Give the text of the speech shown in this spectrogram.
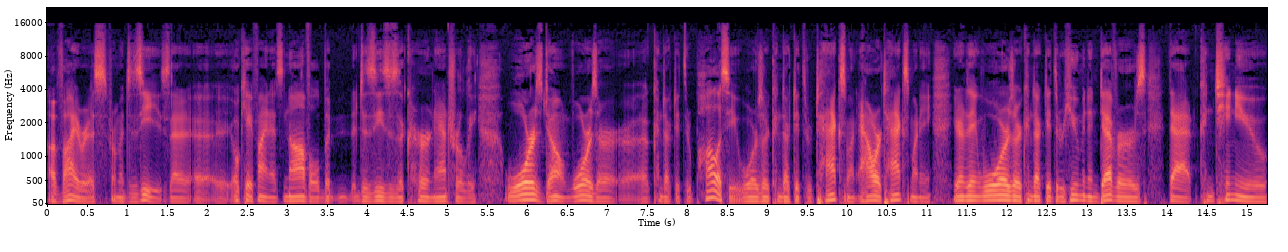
a virus, from a disease. That uh, okay, fine, it's novel, but diseases occur naturally. Wars don't. Wars are uh, conducted through policy. Wars are conducted through tax money, our tax money. You know what I'm saying? Wars are conducted through human endeavors that continue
